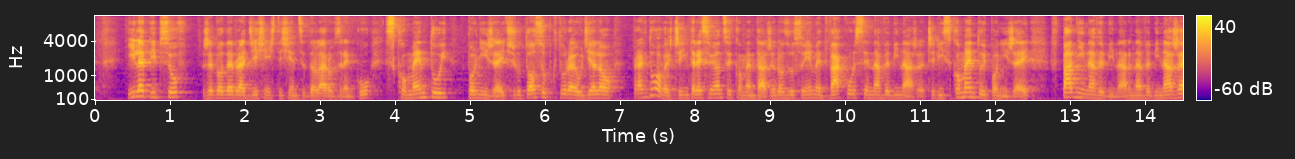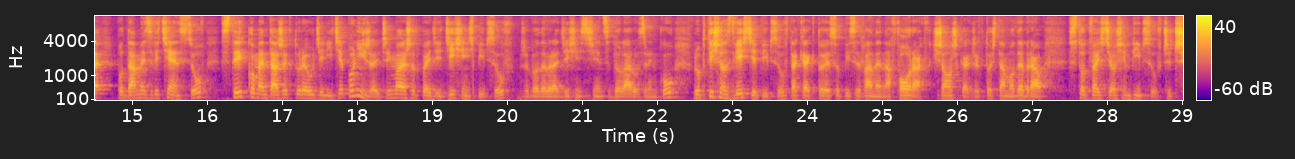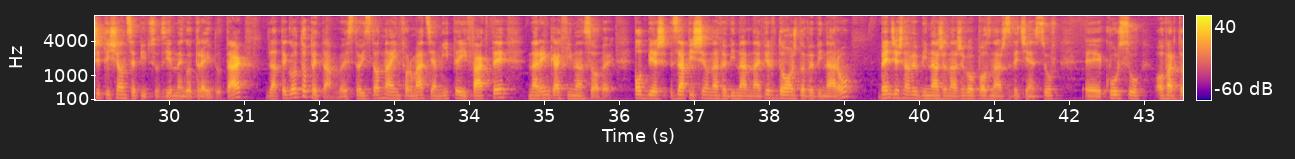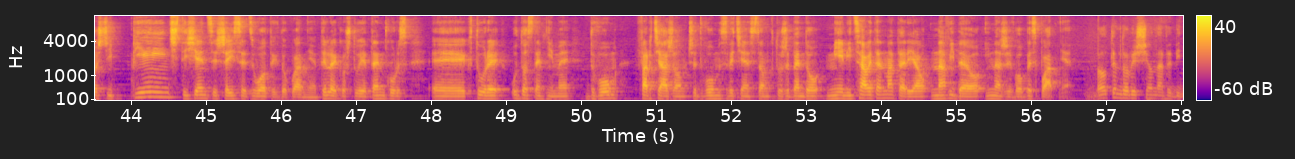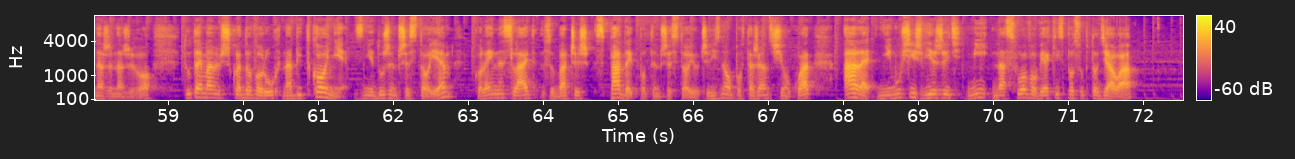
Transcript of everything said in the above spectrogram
ile pipsów, żeby odebrać 10 tysięcy dolarów z rynku? Skomentuj poniżej wśród osób, które udzielą prawidłowych czy interesujących komentarzy rozlosujemy dwa kursy na webinarze, czyli skomentuj poniżej, wpadnij na webinar, na webinarze podamy zwycięzców z tych komentarzy, które udzielicie poniżej, czyli możesz odpowiedzieć 10 pipsów, żeby odebrać 10 tysięcy dolarów z rynku lub 1200 pipsów, tak jak to jest opisywane na forach, w książkach, że ktoś tam odebrał 128 pipsów czy 3000 pipsów z jednego trade'u, tak? Dlatego to pytam, bo jest to istotna informacja, mity i fakty na rynkach finansowych. Odbierz, zapisz się na webinar najpierw, dołącz do webinaru. Będziesz na webinarze na żywo, poznasz zwycięzców y, kursu o wartości 5600 zł dokładnie. Tyle kosztuje ten kurs, y, który udostępnimy dwóm farciarzom czy dwóm zwycięzcom, którzy będą mieli cały ten materiał na wideo i na żywo bezpłatnie. O tym dowiesz się na webinarze na żywo. Tutaj mamy przykładowo ruch na Bitcoinie z niedużym przystojem, Kolejny slajd, zobaczysz spadek po tym przestoju, czyli znowu powtarzający się układ, ale nie musisz wierzyć mi na słowo, w jaki sposób to działa.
